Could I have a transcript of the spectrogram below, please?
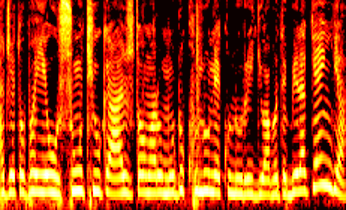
આજે તો ભાઈ એવું શું થયું કે આજ તો મારું મોઢું ખુલ્લું ને ખુલ્લું રહી ગયું. આ બધા બેલા ક્યાંય ગયા?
